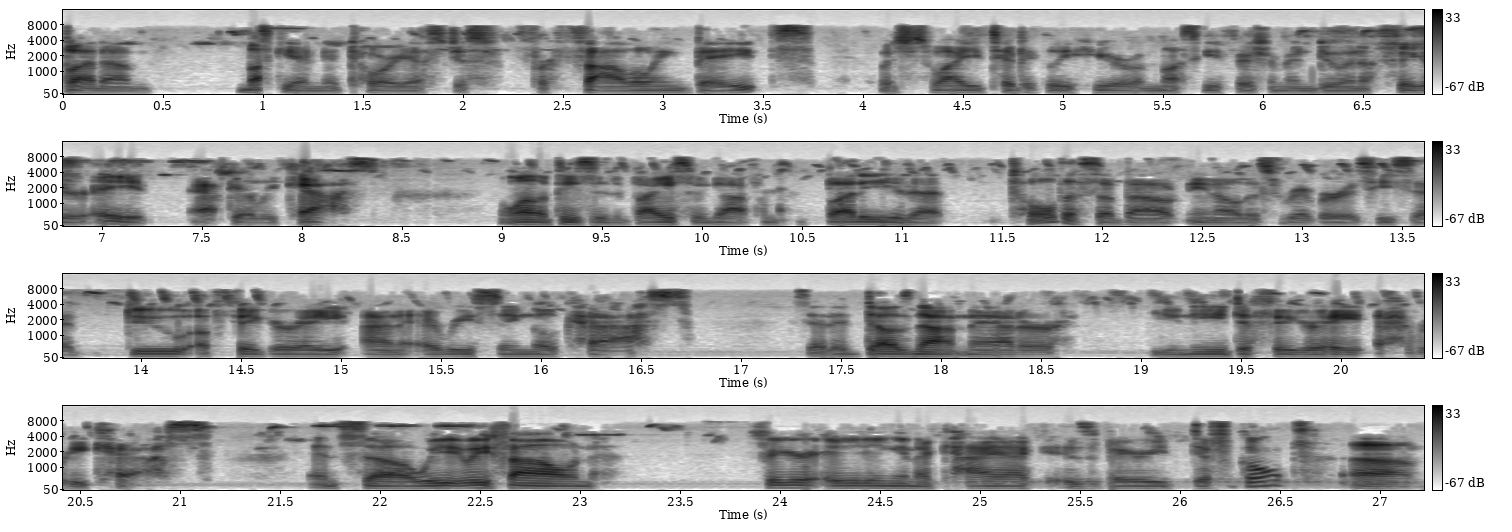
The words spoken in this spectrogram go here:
but um, muskie are notorious just for following baits, which is why you typically hear a muskie fisherman doing a figure eight after every cast. One of the pieces of advice we got from a buddy that told us about, you know, this river is he said, do a figure eight on every single cast. He said, it does not matter. You need to figure eight every cast. And so we, we found figure eighting in a kayak is very difficult. Um,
